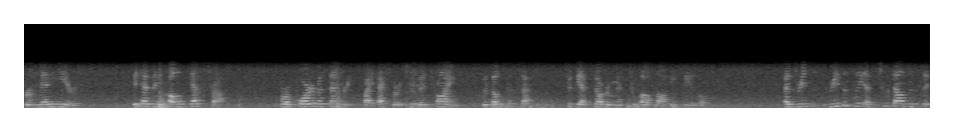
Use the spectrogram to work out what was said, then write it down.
for many years. It has been called death trap for a quarter of a century by experts who have been trying, without success, to get government to outlaw these vehicles. As re recently as 2006,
